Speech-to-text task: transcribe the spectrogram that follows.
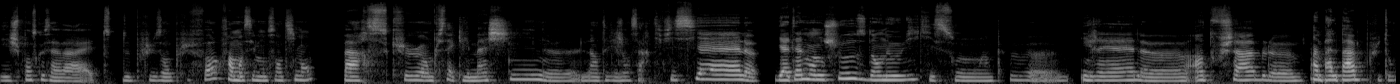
Et je pense que ça va être de plus en plus fort. Enfin, moi, c'est mon sentiment. Parce que, en plus, avec les machines, euh, l'intelligence artificielle, il y a tellement de choses dans nos vies qui sont un peu euh, irréelles, euh, intouchables, impalpables plutôt.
